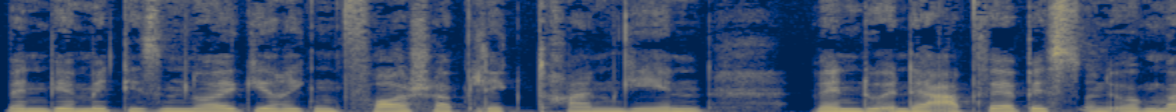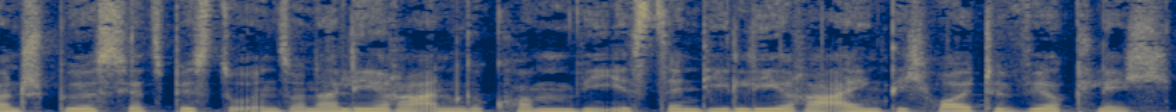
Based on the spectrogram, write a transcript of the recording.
wenn wir mit diesem neugierigen Forscherblick dran gehen, wenn du in der Abwehr bist und irgendwann spürst, jetzt bist du in so einer Leere angekommen, wie ist denn die Leere eigentlich heute wirklich?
